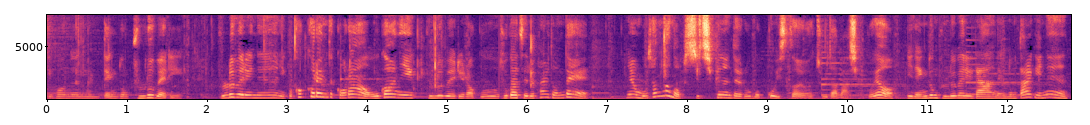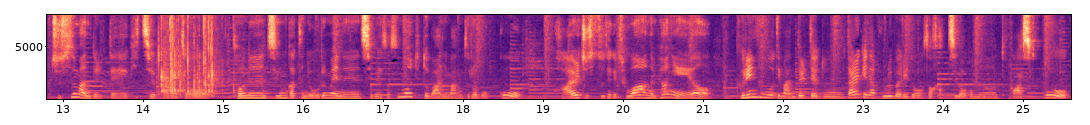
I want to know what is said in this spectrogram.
이거는 냉동 블루베리. 블루베리는 이거 커크랜드 거랑 organic 블루베리라고 두 가지를 팔던데 그냥 뭐 상관없이 집히는 대로 먹고 있어요. 둘 다 맛있고요. 이 냉동 블루베리랑 냉동 딸기는 주스 만들 때 빛을 발하죠. 저는 지금 같은 여름에는 집에서 스무디도 많이 만들어 먹고 과일 주스 되게 좋아하는 편이에요. 그린 스무디 만들 때도 딸기나 블루베리 넣어서 같이 먹으면 더 맛있고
